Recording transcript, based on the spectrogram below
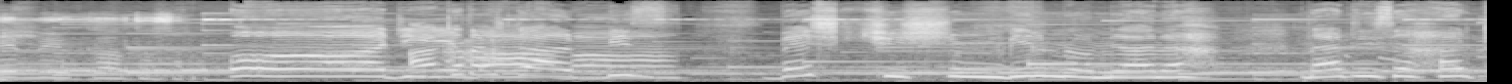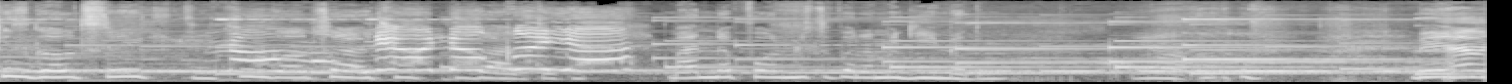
En büyük Galatasaray. Arkadaşlar biz 5 kişi bilmiyorum yani. Neredeyse herkes Galatasaray'ı tutuyor. Çünkü Galatasaray çok güzel takım. Ben de forması var ama giymedim. Ben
